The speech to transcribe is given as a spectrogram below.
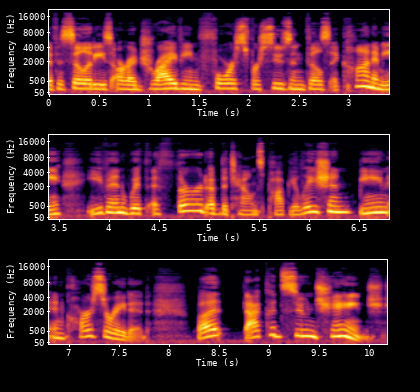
The facilities are a driving force for Susanville's economy, even with a third of the town's population being incarcerated. But that could soon change.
